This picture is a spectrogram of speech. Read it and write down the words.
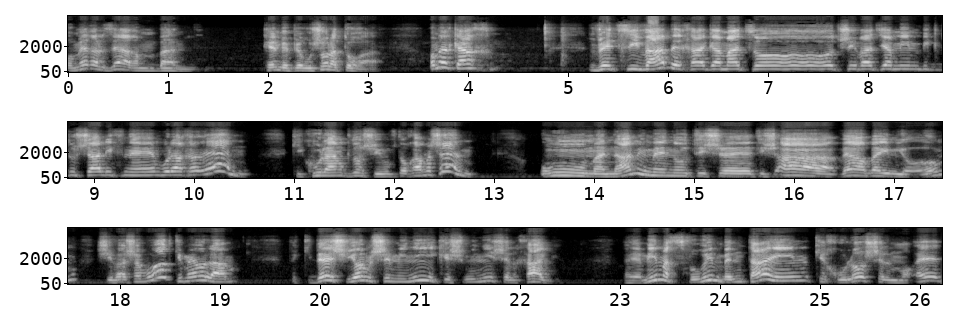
אומר על זה הרמב"ן, כן, בפירושו לתורה, אומר כך, וציווה בחג המצות שבעת ימים בקדושה לפניהם ולאחריהם, כי כולם קדושים ובתוכם השם. הוא מנע ממנו תש... תשעה וארבעים יום, שבעה שבועות כמעולם, וקידש יום שמיני כשמיני של חג. הימים הספורים בינתיים כחולו של מועד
